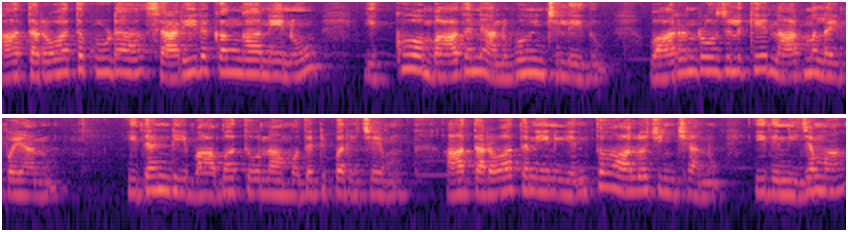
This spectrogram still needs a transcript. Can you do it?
ఆ తర్వాత కూడా శారీరకంగా నేను ఎక్కువ బాధని అనుభవించలేదు. వారం రోజులకే నార్మల్ అయిపోయాను. ఇదండి బాబాతో నా మొదటి పరిచయం. ఆ తర్వాత నేను ఎంతో ఆలోచించాను. ఇది నిజమా?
